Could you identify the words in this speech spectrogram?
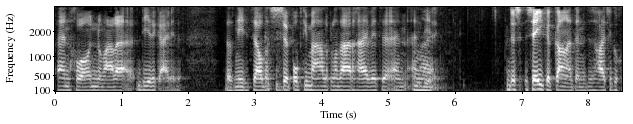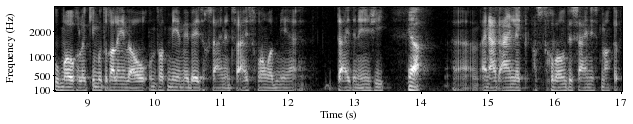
en gewoon normale dierlijke eiwitten. Dat is niet hetzelfde als suboptimale plantaardige eiwitten en, en Nee. dierlijke. Dus zeker kan het en het is hartstikke goed mogelijk. Je moet er alleen wel wat meer mee bezig zijn en het vereist gewoon wat meer tijd en energie. Ja, Eh, en uiteindelijk, als het gewoontes zijn, is het makkelijk.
